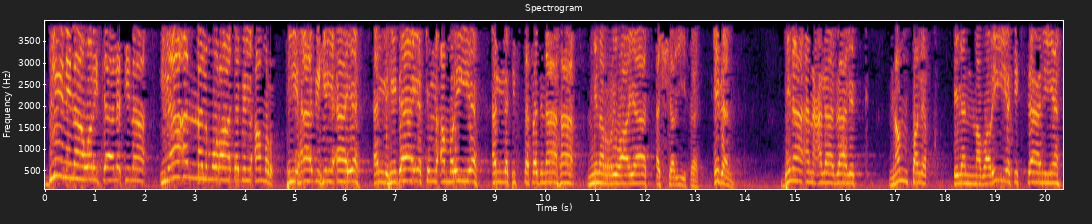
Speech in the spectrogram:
ديننا ورسالتنا. لا أن المراد بالأمر في هذه الآية الهداية الأمرية التي استفدناها من الروايات الشريفة. اذا بناء على ذلك ننطلق إلى النظرية الثانية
